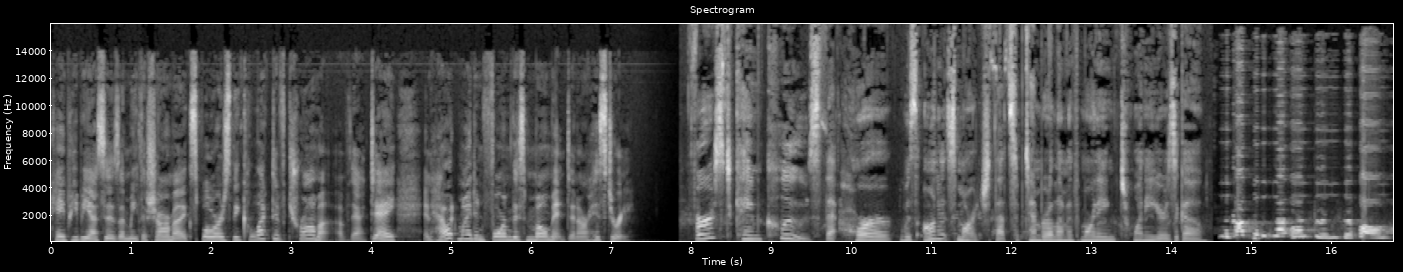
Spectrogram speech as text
KPBS's Amita Sharma explores the collective trauma of that day and how it might inform this moment in our history. First came clues that horror was on its march that September 11th morning 20 years ago. The cockpit is not answering their phone.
